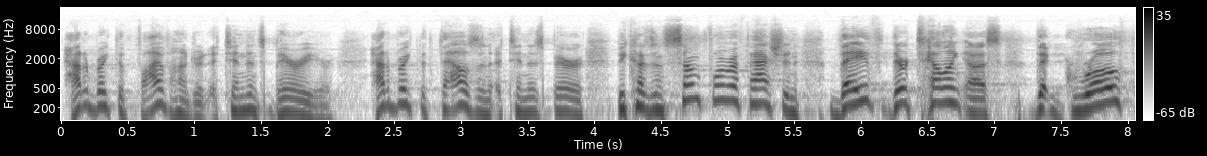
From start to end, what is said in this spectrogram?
how to break the 500 attendance barrier, how to break the 1,000 attendance barrier. Because in some form or fashion, they've, they're telling us that growth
